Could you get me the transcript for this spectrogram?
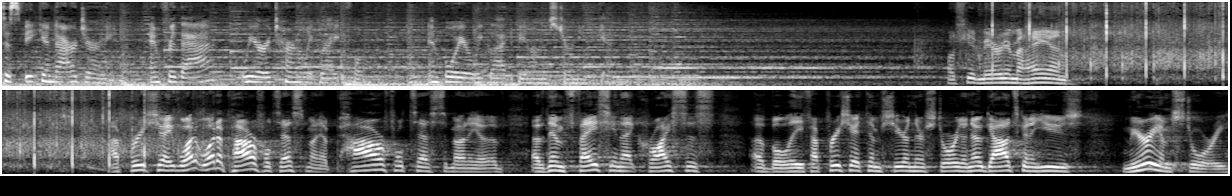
to speak into our journey, and for that, we are eternally grateful. And boy, are we glad to be on this journey Let's give Miriam a hand. I appreciate what, what a powerful testimony, a powerful testimony of, of them facing that crisis of belief. I appreciate them sharing their story. I know God's going to use Miriam's story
